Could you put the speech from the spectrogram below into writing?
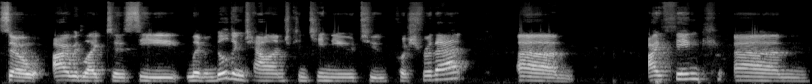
so I would like to see Living Building Challenge continue to push for that. Um, I think um,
